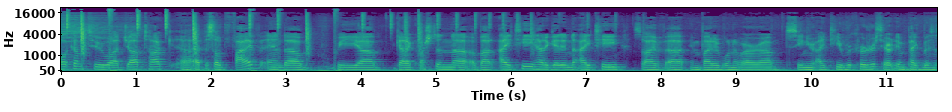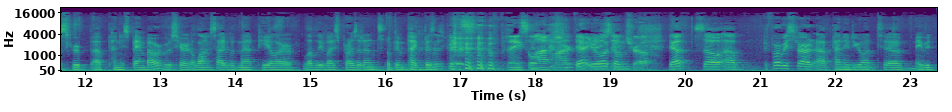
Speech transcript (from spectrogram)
welcome to uh, Job Talk, uh, episode five. And um, we uh, got a question uh, about IT, how to get into IT. So I've uh, invited one of our uh, senior IT recruiters here at Impact Business Group, Penny Spanbauer, who's here alongside with Matt Peel, our lovely vice president of Impact Business Group. Thanks a lot, Mark. yeah, you're nice welcome. Intro. Yeah. So before we start, uh, Penny, do you want to maybe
